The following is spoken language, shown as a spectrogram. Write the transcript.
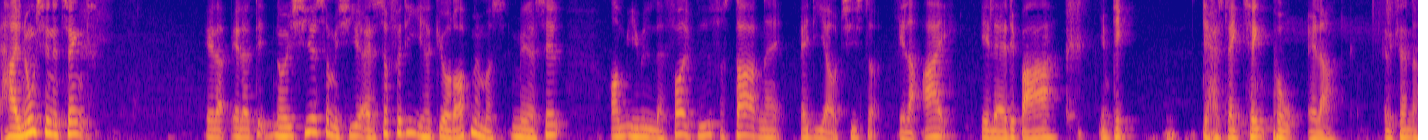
har I nogensinde tænkt, eller, eller det, når I siger, som I siger, er det så fordi, I har gjort op med, mig, med jer selv, om I vil lade folk vide fra starten af, at I er autister, eller ej, eller er det bare, jamen det, det har jeg slet ikke tænkt på, eller Alexander?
